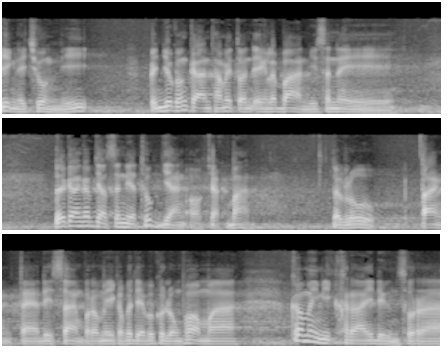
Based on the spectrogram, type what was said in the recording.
ยิ่งในช่วงนี้ เป็นยุคของการทำให้ตนเองและบ้านมีเสน่ห์ โดยการกำจัดเสนียดทุกอย่างออกจากบ้านลูกๆตั้งแต่ได้สร้างบารมีกับพระเดชพระคุณหลวงพ่อมา ก็ไม่มีใครดื่มสุรา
